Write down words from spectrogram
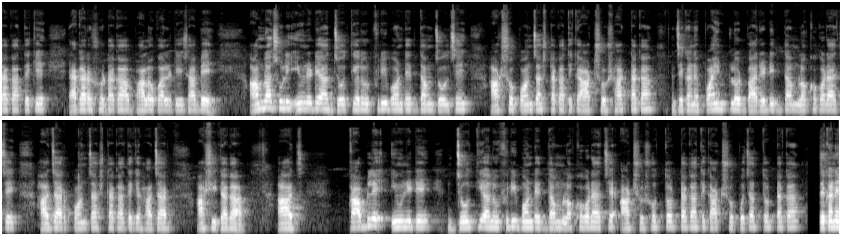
টাকা থেকে এগারোশো টাকা ভালো কোয়ালিটি হিসাবে। আমলাশুলি ইউনিটে আজ জ্যোতি আলুর ফ্রি বন্ডের দাম চলছে আটশো পঞ্চাশ টাকা থেকে আটশো ষাট টাকা, যেখানে পয়েন্ট লোড বা রেডির দাম লক্ষ্য করা আছে হাজার পঞ্চাশ টাকা থেকে হাজার আশি টাকা। আজ কাবলে ইউনিটে জ্যোতি আলু ফ্রি বন্ডের দাম লক্ষ্য করা আছে আটশো সত্তর টাকা থেকে আটশো পঁচাত্তর টাকা। যেখানে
